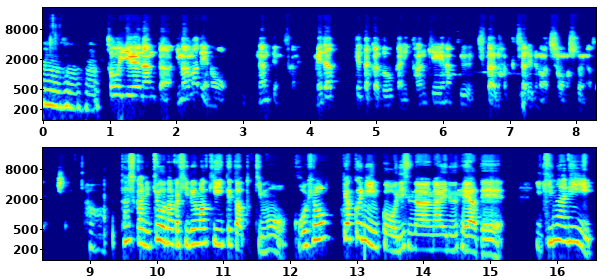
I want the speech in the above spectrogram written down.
うんうんうん。そういうなんか、今までの、なんていうんですかね、目立ってたかどうかに関係なく、スターが発掘されるのは超面白いなと思いました。はあ、確かに今日なんか昼間聞いてた時も、500人こうリスナーがいる部屋で、いきなり、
